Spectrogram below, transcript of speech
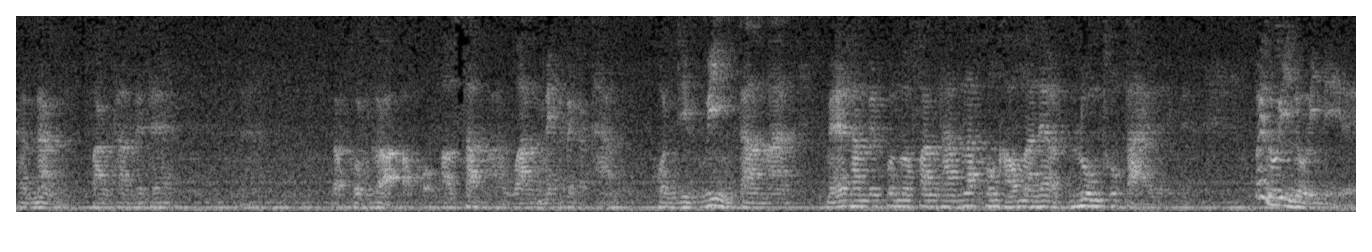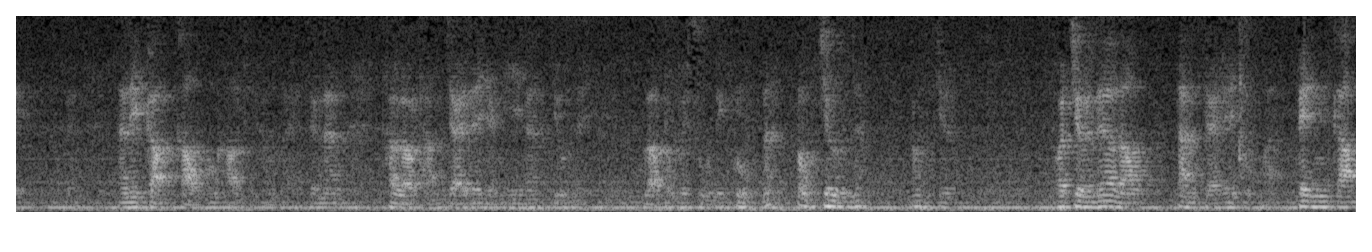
ท่านนั่งฟังธรรมได้บางคนก็เอาเอาทรัพย์มาวางแม่ไปกับทางคนที่วิ่งตามมา แม้ทำเป็นคนมาฟังทำรักของเขามาแล้วลุมทุกตายเลย ไม่รู้อีโนอีนี่เลย อันนี้กรรมเก่าของเขาที่ทำไปฉะนั้น ถ้าเราทำใจได้อย่างนี้นะอยู่ในเราต้องไปสู่ในกลุ่มนะต้องเจอนะต้องเจอ พอเจอแล้วเราตั้งใจให้ถูกว่าเป็นกรรม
